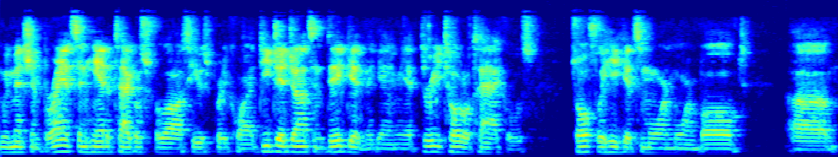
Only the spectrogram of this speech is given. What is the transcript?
we mentioned Branson. He had a tackles for loss. He was pretty quiet. DJ Johnson did get in the game. He had three total tackles. So hopefully he gets more and more involved. Um,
